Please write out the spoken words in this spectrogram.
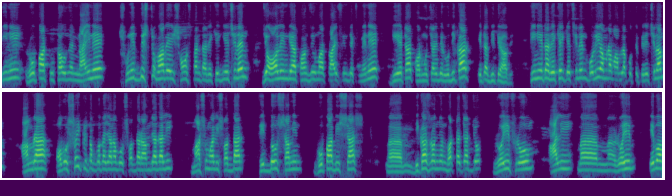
তিনি রোপা টু থাউজেন্ড নাইনে সুনির্দিষ্টভাবে এই সংস্থানটা রেখে গিয়েছিলেন যে all India consumer price index মেনে ডিএটা কর্মচারীদের অধিকার এটা দিতে হবে। তিনি এটা রেখে গেছিলেন বলেই আমরা মামলা করতে পেরেছিলাম। আমরা অবশ্যই কৃতজ্ঞতা জানাব সর্দার আমজাদ আলী, মাসুম আলী সর্দার, ফিরদৌস শামীম, গোপা বিশ্বাস বিকাশ রঞ্জন ভট্টাচার্য রহিফ রৌম, আলী রহিম এবং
